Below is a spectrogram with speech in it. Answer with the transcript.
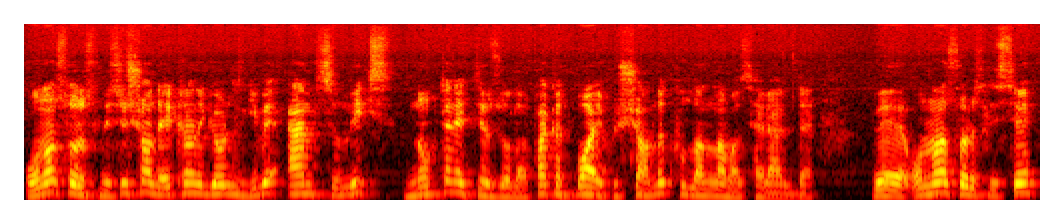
Ondan sonrasında ise şu anda ekranda gördüğünüz gibi mclix.net yazıyorlar. Fakat bu IP şu anda kullanılamaz herhalde. Ve ondan sonrasında ise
